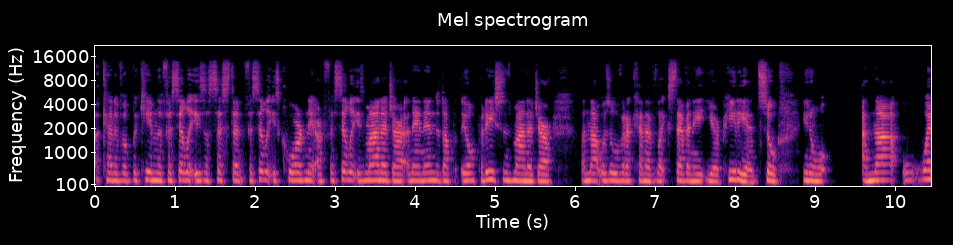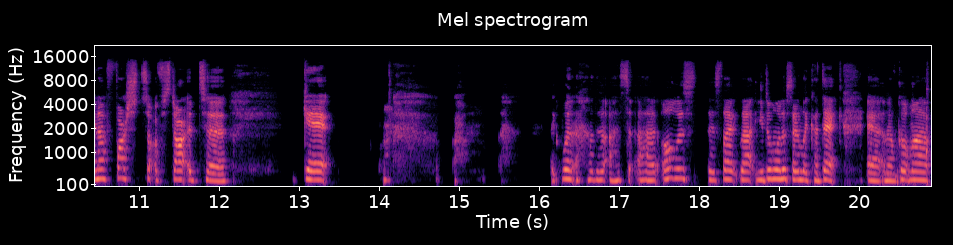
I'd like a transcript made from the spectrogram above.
I kind of became the facilities assistant, facilities coordinator, facilities manager, and then ended up at the operations manager. And that was over a kind of like seven, eight year period. So, you know, and that when I first sort of started to get like when I always it's like that you don't want to sound like a dick uh, and I've got my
